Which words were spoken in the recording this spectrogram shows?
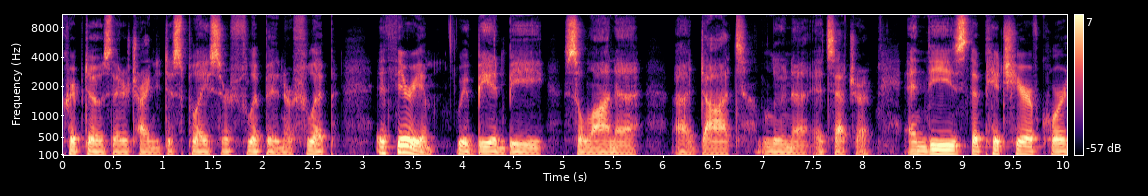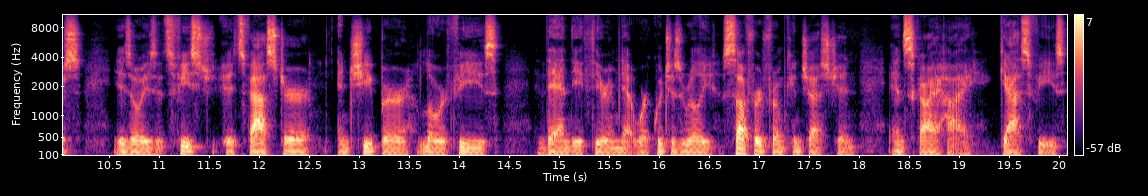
cryptos that are trying to displace or flip in or flip Ethereum. We have BNB, Solana, uh, Dot, Luna, etc. And these, the pitch here, of course, is always it's fees, it's faster and cheaper, lower fees than the Ethereum network, which has really suffered from congestion and sky high gas fees.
